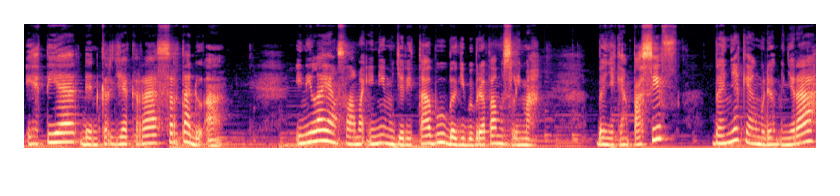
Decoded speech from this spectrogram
ikhtiar, dan kerja keras serta doa. Inilah yang selama ini menjadi tabu bagi beberapa muslimah. Banyak yang pasif, banyak yang mudah menyerah,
